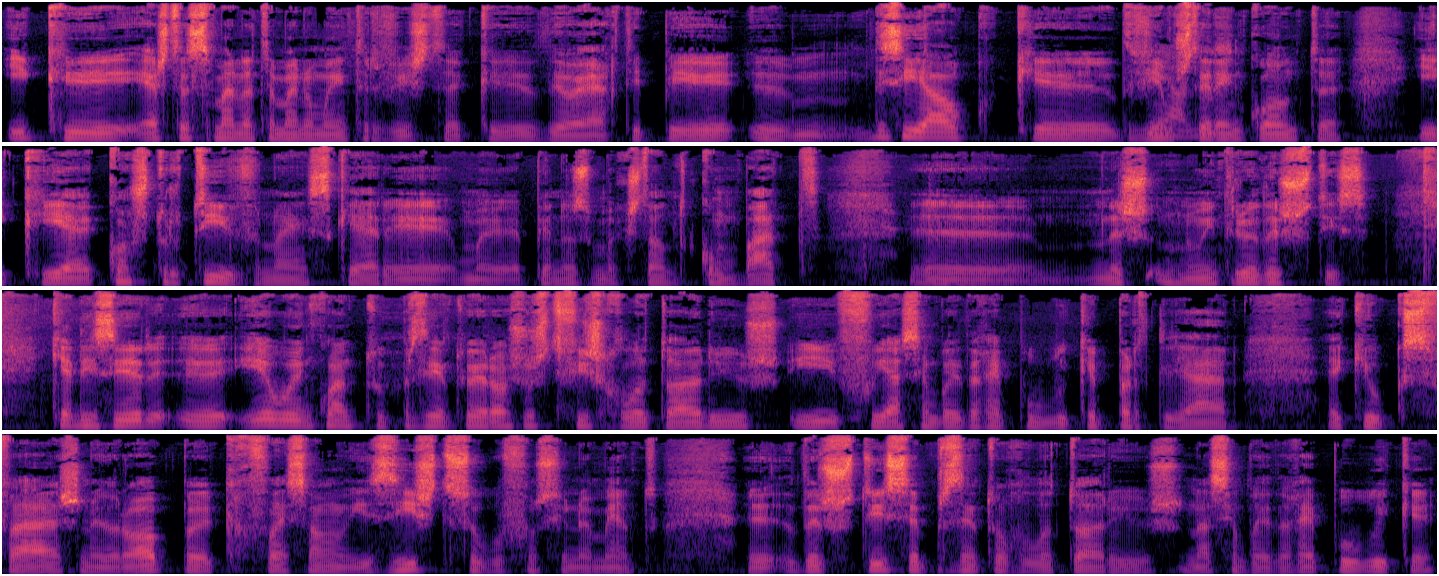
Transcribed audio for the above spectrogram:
e que esta semana também numa entrevista que deu à RTP um, dizia algo que devíamos ter em conta e que é construtivo, não é sequer é uma, apenas uma questão de combate uh, no interior da justiça. Quer dizer, eh, eu, enquanto Presidente do Eurojust, fiz relatórios e fui à Assembleia da República partilhar aquilo que se faz na Europa, que reflexão existe sobre o funcionamento eh, da Justiça. Apresentou relatórios na Assembleia da República.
